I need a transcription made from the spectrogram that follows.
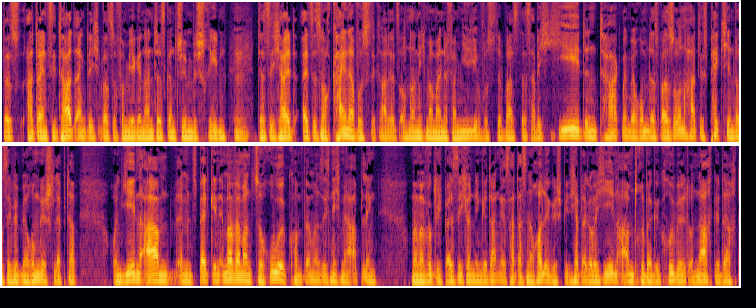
das hat dein Zitat eigentlich, was du von mir genannt hast, ganz schön beschrieben, mhm. dass ich halt, als es noch keiner wusste, gerade als auch noch nicht mal meine Familie wusste was, das habe ich jeden Tag mit mir rum, das war so ein hartes Päckchen, was ich mit mir rumgeschleppt habe. Und jeden Abend ins Bett gehen, immer wenn man zur Ruhe kommt, wenn man sich nicht mehr ablenkt und wenn man wirklich bei sich und den Gedanken ist, hat das eine Rolle gespielt. Ich habe da, glaube ich, jeden Abend drüber gegrübelt und nachgedacht.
